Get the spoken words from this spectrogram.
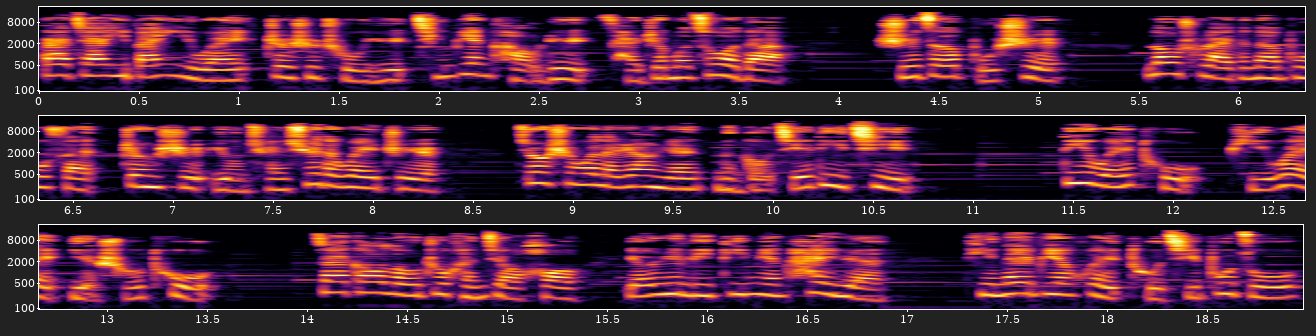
大家一般以为这是出于轻便考虑才这么做的，实则不是。露出来的那部分正是涌泉穴的位置，就是为了让人能够接地气。地为土，脾胃也属土。在高楼住很久后，由于离地面太远，体内便会土气不足，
